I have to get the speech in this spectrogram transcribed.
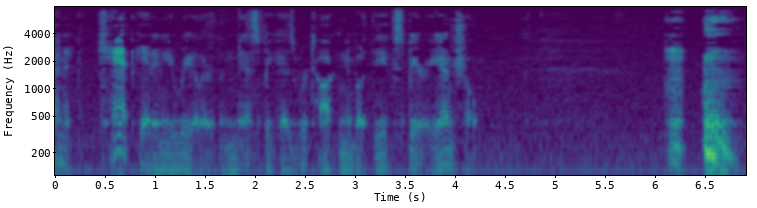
And it can't get any realer than this because we're talking about the experiential.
